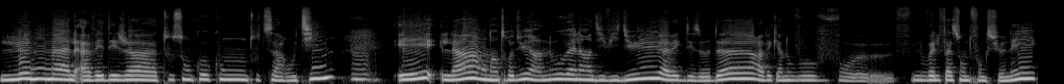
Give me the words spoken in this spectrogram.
l'animal avait déjà tout son cocon, toute sa routine, mm. et là, on introduit un nouvel individu avec des odeurs, avec un nouveau, euh, nouvelle façon de fonctionner,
